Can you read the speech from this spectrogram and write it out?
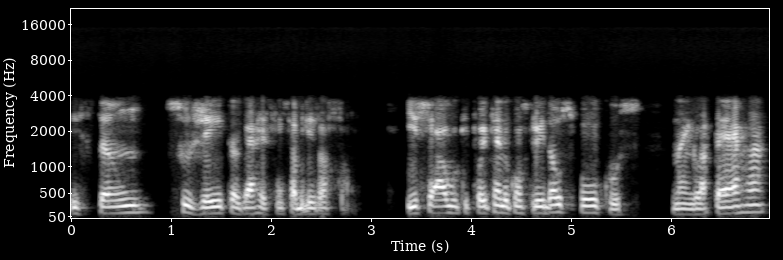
estão sujeitas à responsabilização. Isso é algo que foi sendo construído aos poucos na Inglaterra,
